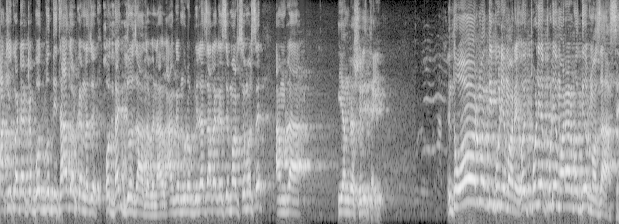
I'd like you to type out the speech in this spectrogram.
বাকি কটা একটা বোধ বুদ্ধি থাকা দরকার না যে অধ্যার্য যাওয়া যাবে না। আগে মুরব্বীরা যারা গেছে, মরছে মরছে, আমরা ইয়াংরা শরীর তাই। কিন্তু ওর মধ্যে পুড়িয়ে মরে, ওই পুড়িয়ে পুড়িয়ে মরার মধ্যে ওর মজা আছে।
